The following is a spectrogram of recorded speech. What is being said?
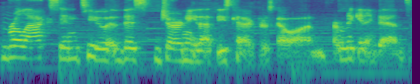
relax into this journey that these characters go on from beginning to end.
